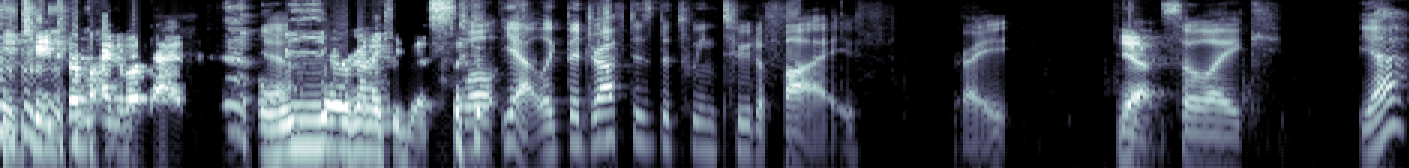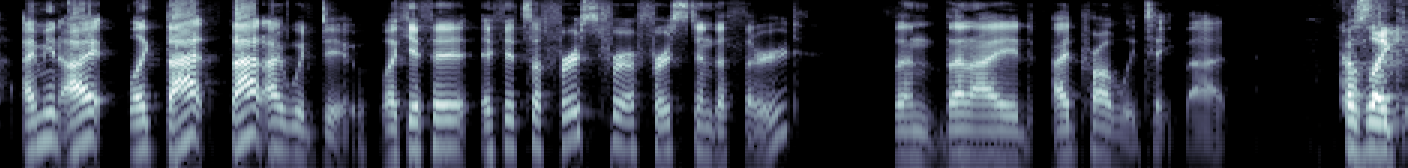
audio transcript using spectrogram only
You change your mind about that. Yeah. We are going to keep this. well, yeah, like the draft is between two to five, right? yeah. So like, yeah, I mean, I like that. That I would do. Like if it if it's a first for a first and a third, then then I'd I'd probably take that. Because, like,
